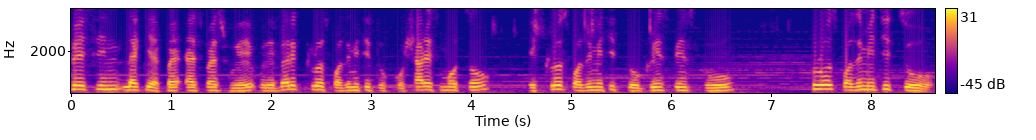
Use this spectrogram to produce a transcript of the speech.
facing Lekki Expressway with a very close proximity to Coscharis Motor, a close proximity to Greensprings School, close proximity to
